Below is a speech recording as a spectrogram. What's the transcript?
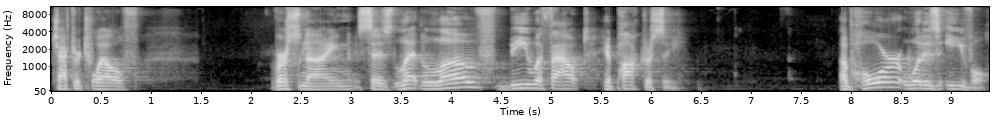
chapter 12, verse 9. It says, Let love be without hypocrisy. Abhor what is evil.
